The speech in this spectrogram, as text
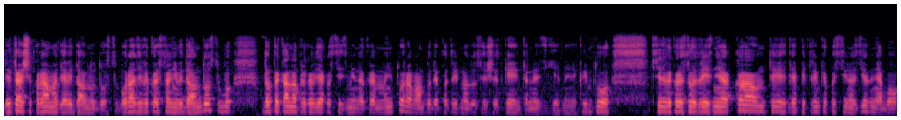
Детальніша програма для віддаленого доступу. У разі використання віддаленого доступу до ПК, наприклад, в якості зміни окремого монітора, вам буде потрібно досить швидке інтернет-з'єднання. Крім того, слід використовувати різні аккаунти для підтримки постійного з'єднання або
